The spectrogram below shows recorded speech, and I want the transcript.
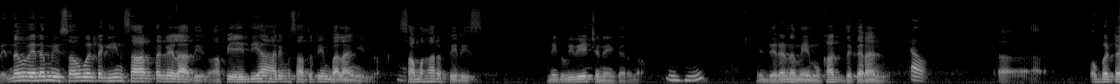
වෙනම වෙනම ඉසව්වලට ගිහින් සාර්ථක වෙලා තියෙනවා. අපි ඒ දිහා හරිම සතුටින් බලන් ඉන්නවා. සමහර පිරිස් මේක විවේචනය කරනවා. හ්ම්. මේ දෙරණ මේ මොකක්ද කරන්නේ? ඔව්. ඔබට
